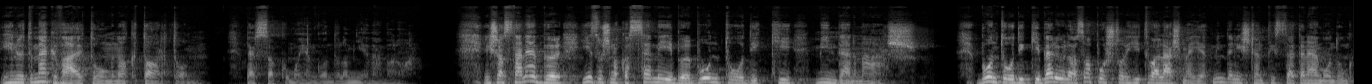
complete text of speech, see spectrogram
Én őt megváltómnak tartom. Persze akkor komolyan gondolom nyilvánvalóan. És aztán ebből Jézusnak a szeméből bontódik ki minden más. Bontódik ki belőle az apostoli hitvallás, melyet minden Isten tisztelten elmondunk.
